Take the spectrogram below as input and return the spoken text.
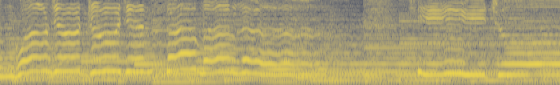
阳光就逐渐洒满了其中。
